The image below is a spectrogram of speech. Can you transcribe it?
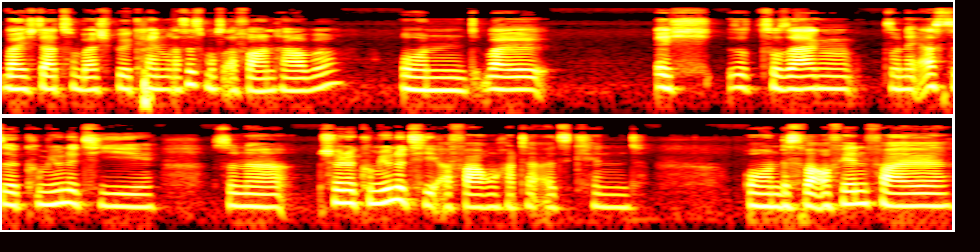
weil ich da zum Beispiel keinen Rassismus erfahren habe und weil ich sozusagen so eine erste Community, so eine schöne Community-Erfahrung hatte als Kind. Und es war auf jeden Fall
